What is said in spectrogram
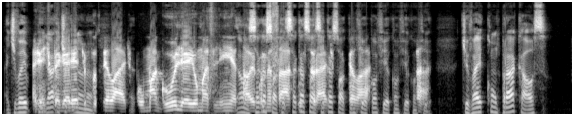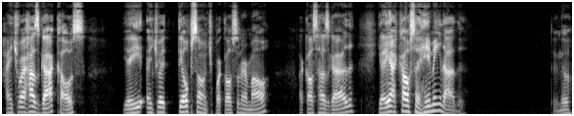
A gente vai A pegar. gente pegaria, não, não. tipo, sei lá, tipo, uma agulha e umas linhas e Não, tal, e saca só, começar a saca só, saca tipo, só, sei confia, confia, confia, confia. Ah. A gente vai comprar a calça, A gente vai rasgar a calça. E aí a gente vai ter a opção, tipo, a calça normal, a calça rasgada, e aí a calça remendada. Entendeu?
